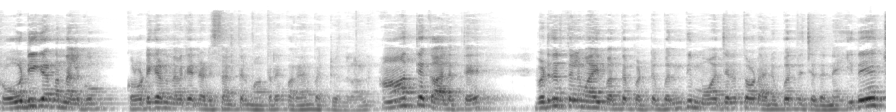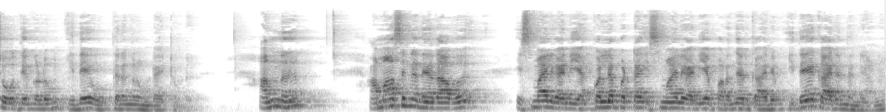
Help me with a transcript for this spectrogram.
ക്രോഡീകരണം നൽകും. ക്രോഡീകരണം നൽകേണ്ട അടിസ്ഥാനത്തിൽ മാത്രമേ പറയാൻ പറ്റൂ എന്നുള്ളതാണ്. ആദ്യ കാലത്തെ വെടിനിർത്തലുമായി ബന്ധപ്പെട്ട് ബന്ധിമോചനത്തോടനുബന്ധിച്ച് തന്നെ ഇതേ ചോദ്യങ്ങളും ഇതേ ഉത്തരങ്ങളും ഉണ്ടായിട്ടുണ്ട്. അന്ന് അമാസിന്റെ നേതാവ് ഇസ്മായിൽ ഖനിയ കൊല്ലപ്പെട്ട ഇസ്മായിൽ ഖനിയ പറഞ്ഞ ഒരു കാര്യം ഇതേ കാര്യം തന്നെയാണ്.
